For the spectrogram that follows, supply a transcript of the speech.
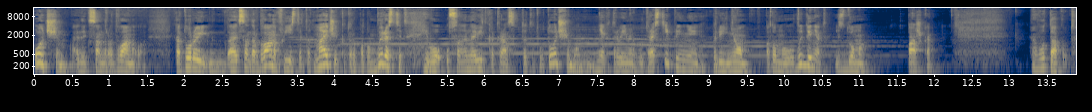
отчим Александра Дванова, который, Александр Дванов есть этот мальчик, который потом вырастет, его усыновит как раз вот этот вот отчим, он некоторое время будет расти при, ней, при нем, потом его выгонят из дома, Пашка. Вот так вот,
